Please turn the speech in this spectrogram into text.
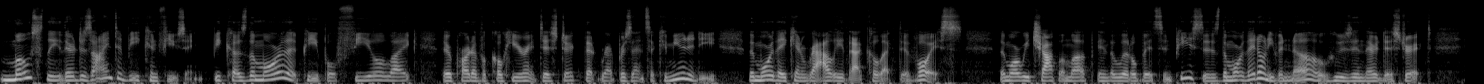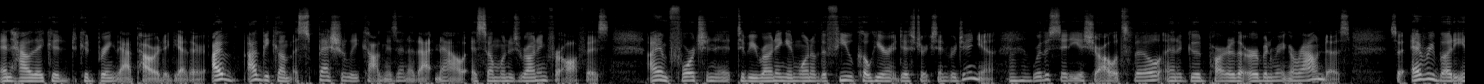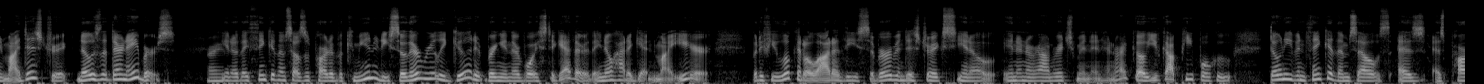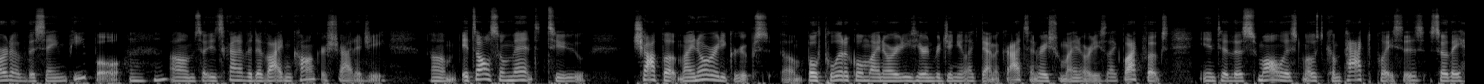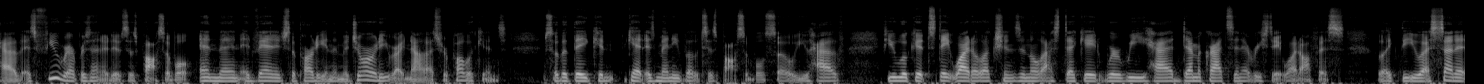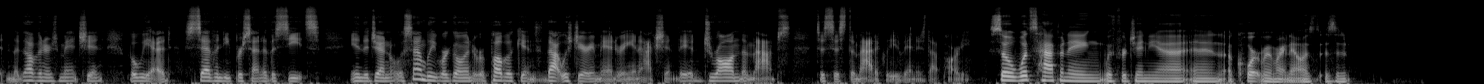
Mostly, they're designed to be confusing because the more that people feel like they're part of a coherent district that represents a community, the more they can rally that collective voice. The more we chop them up into little bits and pieces, the more they don't even know who's in their district and how they could could bring that power together. I've I've become especially cognizant of that now as someone who's running for office. I am fortunate to be running in one of the few coherent districts in Virginia. Mm-hmm. We're the city of Charlottesville and a good part of the urban ring around us. So everybody in my district knows that they're neighbors. Right. You know, they think of themselves as part of a community, so they're really good at bringing their voice together. They know how to get in my ear. But if you look at a lot of these suburban districts, you know, in and around Richmond and Henrico, you've got people who don't even think of themselves as as part of the same people. Um, so it's kind of a divide and conquer strategy. Um, it's also meant to chop up minority groups, um, both political minorities here in Virginia, like Democrats, and racial minorities, like black folks, into the smallest, most compact places so they have as few representatives as possible, and then advantage the party in the majority. Right now, that's Republicans, so that they can get as many votes as possible. So you have, if you look at statewide elections in the last decade, where we had Democrats in every statewide office, like the U.S. Senate and the governor's mansion, but we had 70% of the seats in the General Assembly were going to Republicans. That was gerrymandering in action. They had drawn the maps to systematically advantage that party. So what's happening with Virginia in a courtroom right now? Is, is it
